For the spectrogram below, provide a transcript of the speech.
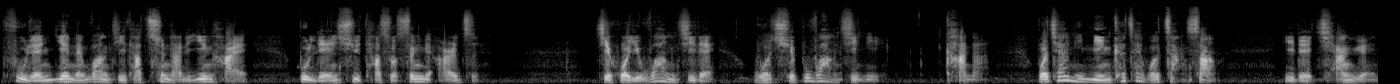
妇人焉能忘记他吃奶的婴孩，不连续他所生的儿子？结果已忘记的，我却不忘记你。看呐，我将你铭刻在我掌上。你的强援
